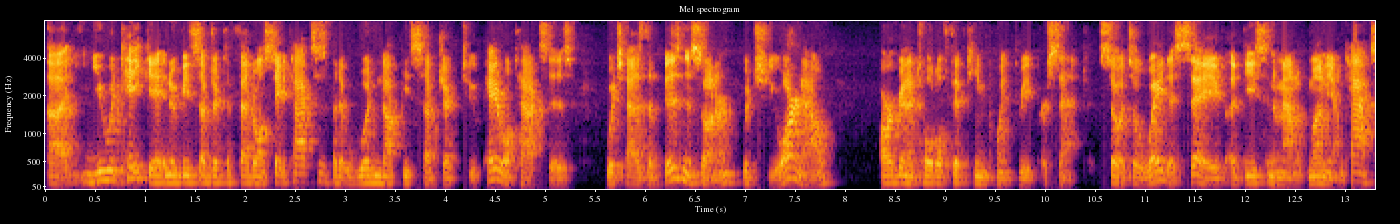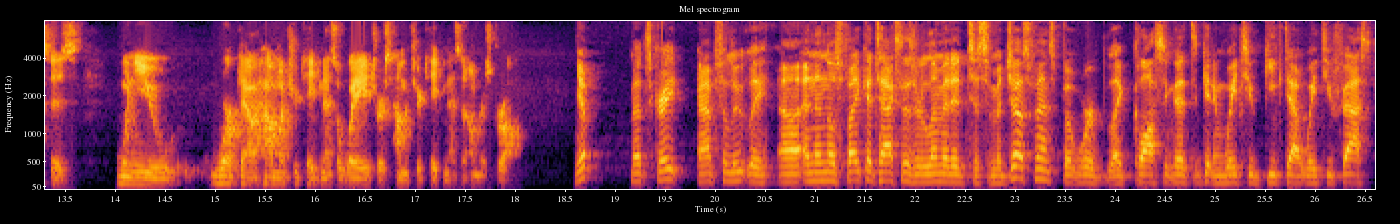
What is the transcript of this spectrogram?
uh, you would take it and it would be subject to federal and state taxes, but it would not be subject to payroll taxes, which, as the business owner, which you are now, are going to total 15.3%. So it's a way to save a decent amount of money on taxes when you work out how much you're taking as a wage versus how much you're taking as an owner's draw. Yep. That's great. Absolutely. Uh, and then those FICA taxes are limited to some adjustments, but we're like glossing that's getting way too geeked out way too fast.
